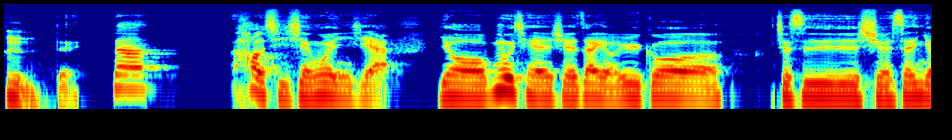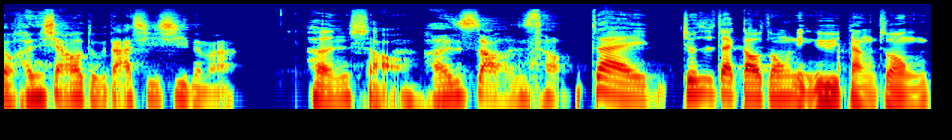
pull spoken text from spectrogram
嗯，对。那好奇先问一下，有目前学长有遇过，就是学生有很想要读大气系的吗？很少，很少，很少。在就是在高中领域当中，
